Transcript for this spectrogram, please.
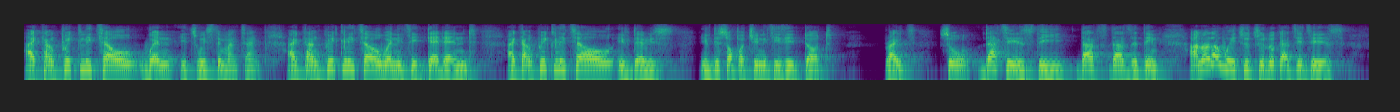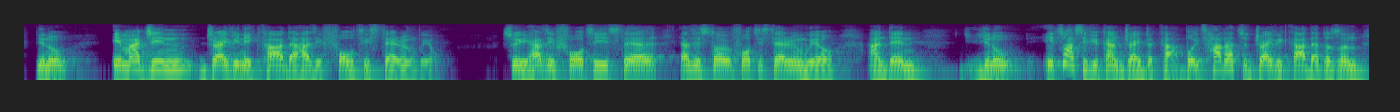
I can quickly tell when it's wasting my time. I can quickly tell when it's a dead end. I can quickly tell if there is if this opportunity is a dud, right? So that is the that's that's the thing. Another way to, to look at it is, you know, imagine driving a car that has a faulty steering wheel. So it has a faulty steer, has a faulty steering wheel, and then you know it's not as if you can't drive the car, but it's harder to drive a car that doesn't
